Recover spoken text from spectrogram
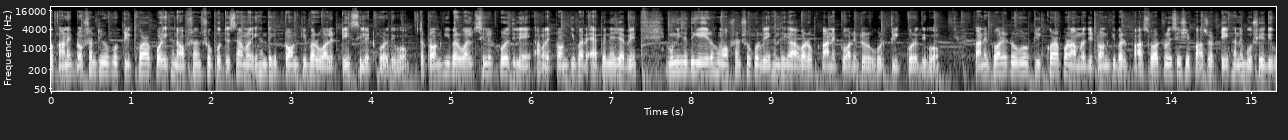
তো কানেক্ট অপশানটির উপর ক্লিক করার পর এখানে অপশান শো করতেছে, আমরা এখান থেকে টন কিপার ওয়ালেটটি সিলেক্ট করে দিব। তো টন কিপার ওয়ালেট সিলেক্ট করে দিলে আমাদের টন কিপার অ্যাপে নিয়ে যাবে এবং নিজের দিকে এরকম অপশান শো করবে, এখান থেকে আবারও কানেক্ট ওয়ালেটের উপর ক্লিক করে দিব। কানেক্ট ওয়ালেটের উপর ক্লিক করার পর আমরা যে টন কিপার পাসওয়ার্ড রয়েছে, সেই পাসওয়ার্ডটি এখানে বসিয়ে দিব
